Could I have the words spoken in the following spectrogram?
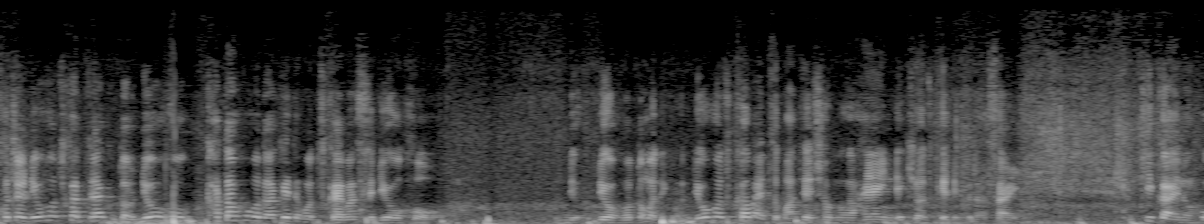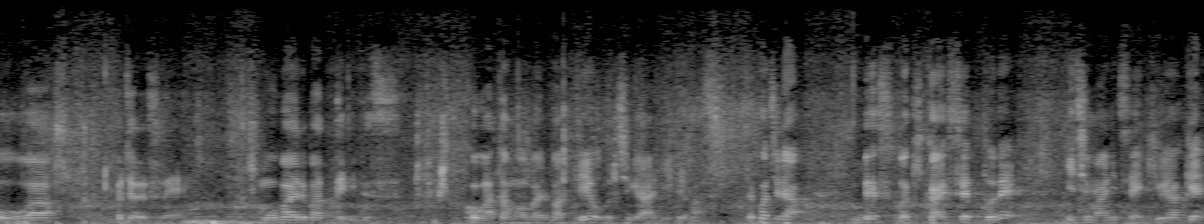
こちら両方使っていただくと両方片方だけでも使えます両方。両方ともできます。両方使う場合とバテーションが早いんで気をつけてください。機械の方はこちらですね。モバイルバッテリーです。小型モバイルバッテリーを内側に入れます。でこちらベスト機械セットで1万2900円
